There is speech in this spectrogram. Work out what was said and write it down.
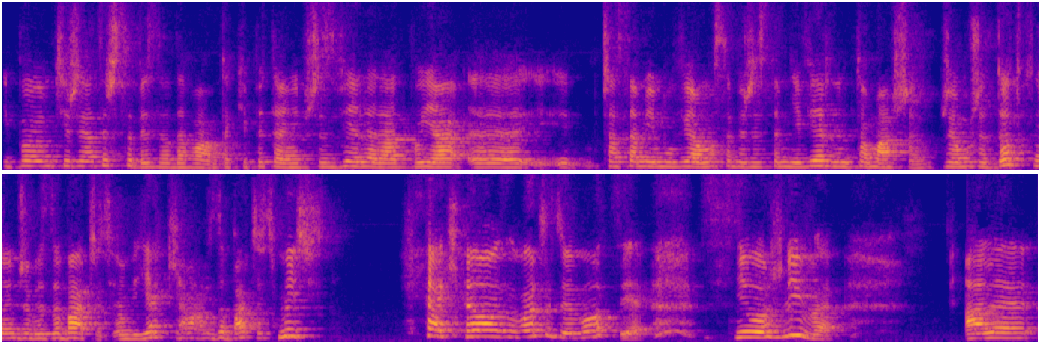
I powiem Ci, że ja też sobie zadawałam takie pytanie przez wiele lat, bo ja y, czasami mówiłam o sobie, że jestem niewiernym Tomaszem, że ja muszę dotknąć, żeby zobaczyć. Ja mówię, jak ja mam zobaczyć myśl? Jak ja mam zobaczyć emocje? To jest niemożliwe. Ale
